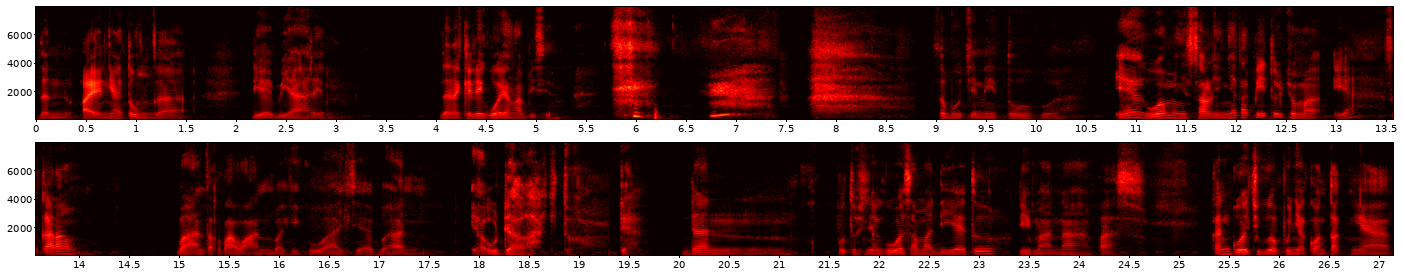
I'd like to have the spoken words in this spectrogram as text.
dan lainnya itu enggak dia biarin dan akhirnya gue yang habisin sebutin itu gue ya gue menyesalinya tapi itu cuma ya sekarang bahan tertawaan bagi gue aja bahan ya udahlah gitu dan putusnya gue sama dia itu di mana pas kan gue juga punya kontaknya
